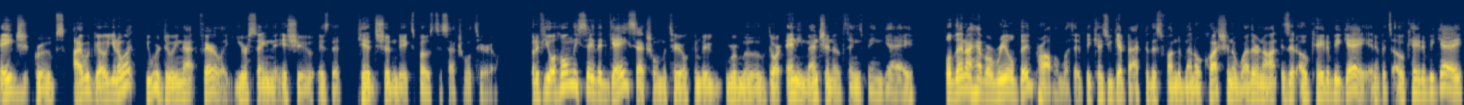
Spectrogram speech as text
age groups, I would go, you know what? You were doing that fairly. You're saying the issue is that kids shouldn't be exposed to sexual material. But if you only say that gay sexual material can be removed or any mention of things being gay, well, then I have a real big problem with it because you get back to this fundamental question of whether or not is it okay to be gay? And if it's okay to be gay,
